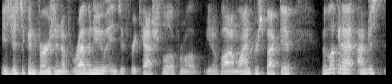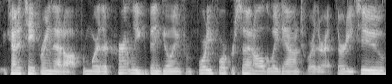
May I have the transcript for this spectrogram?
is just a conversion of revenue into free cash flow from a you know bottom line perspective. But looking at, I'm just kind of tapering that off from where they're currently been going from 44% all the way down to where they're at 32.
